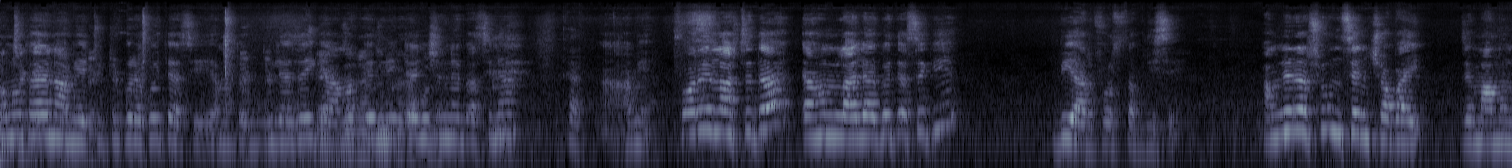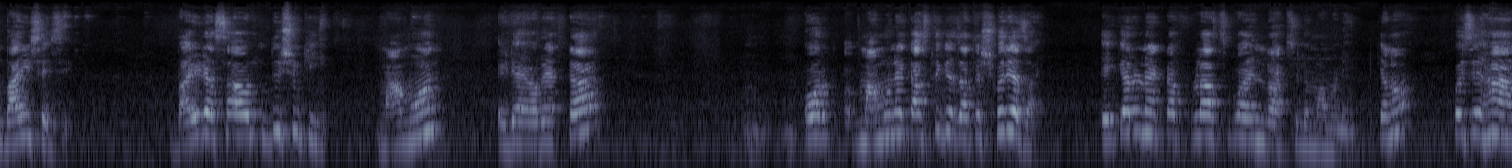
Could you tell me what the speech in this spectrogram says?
মনে হয় না আমি একটু করে আমি তো ভুলে যাই কি আমার তো এমনি টেনশনে না। আমি পরে লাস্টে দা এখন লাইলা কইতেছে কি বিয়ার প্রস্তাব দিছে। আপনারা শুনছেন সবাই যে মামুন বাড়ি চাইছে। বাড়িটা চাওয়ার উদ্দেশ্য কি? মামুন এটা ওর একটা ওর মামুনের কাছ থেকে যাতে সরে যায়। এই কারণে একটা প্লাস পয়েন্ট রাখছিল মামুনি। কেন? কইছে হ্যাঁ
